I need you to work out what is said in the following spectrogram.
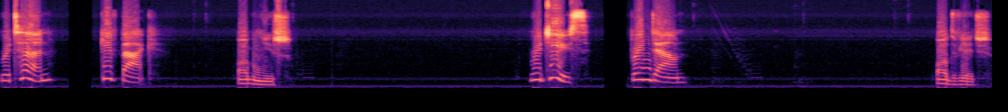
Return. Give back. Obniż. Reduce. Bring down. Odwiedź.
